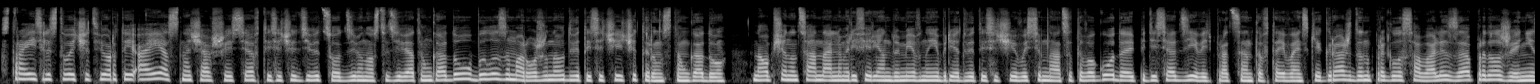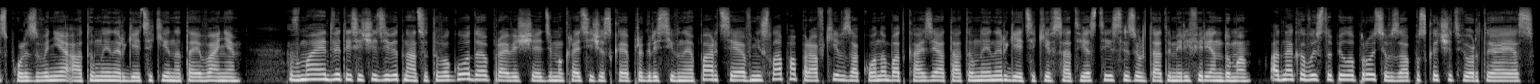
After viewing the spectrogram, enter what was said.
Строительство четвертой АЭС, начавшееся в 1999 году, было заморожено в 2014 году. На общенациональном референдуме в ноябре 2018 года 59% тайваньских граждан проголосовали за продолжение использования атомной энергетики на Тайване. В мае 2019 года правящая Демократическая прогрессивная партия внесла поправки в закон об отказе от атомной энергетики в соответствии с результатами референдума. Однако выступила против запуска четвертой АЭС.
